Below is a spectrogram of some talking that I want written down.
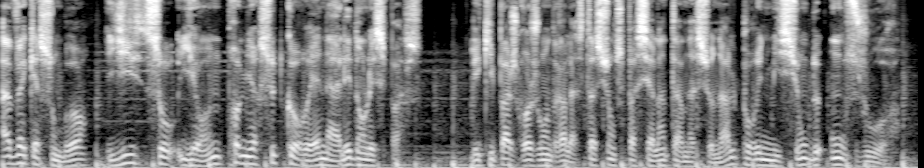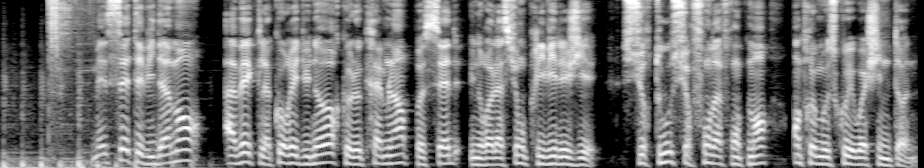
avec à son bord Yi So-yeon, première sud-coréenne à aller dans l'espace. L'équipage rejoindra la Station spatiale internationale pour une mission de 11 jours. Mais c'est évidemment avec la Corée du Nord que le Kremlin possède une relation privilégiée, surtout sur fond d'affrontement entre Moscou et Washington.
